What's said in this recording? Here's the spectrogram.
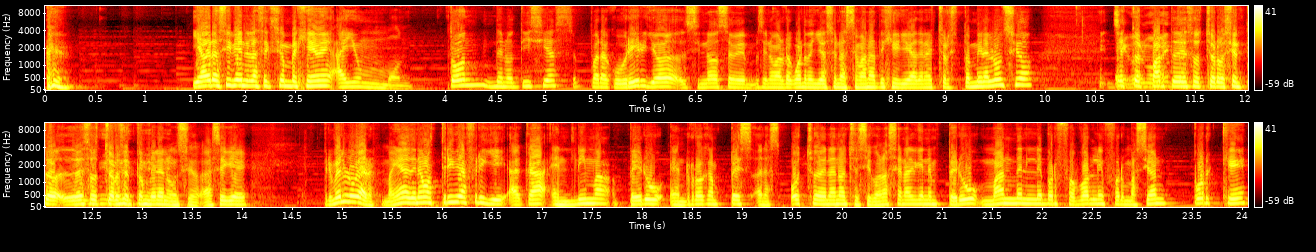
Y ahora sí viene la sección BGM, hay un montón de noticias para cubrir. Yo, si no se si no mal recuerdan, yo hace unas semanas dije que iba a tener 800.000 anuncios. Llegó Esto es parte de esos chorrocientos, de esos chorrocientos mil anuncios. Así que, primer lugar, mañana tenemos Trivia Friki acá en Lima, Perú, en Rock and Pez a las 8 de la noche. Si conocen a alguien en Perú, mándenle por favor la información porque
